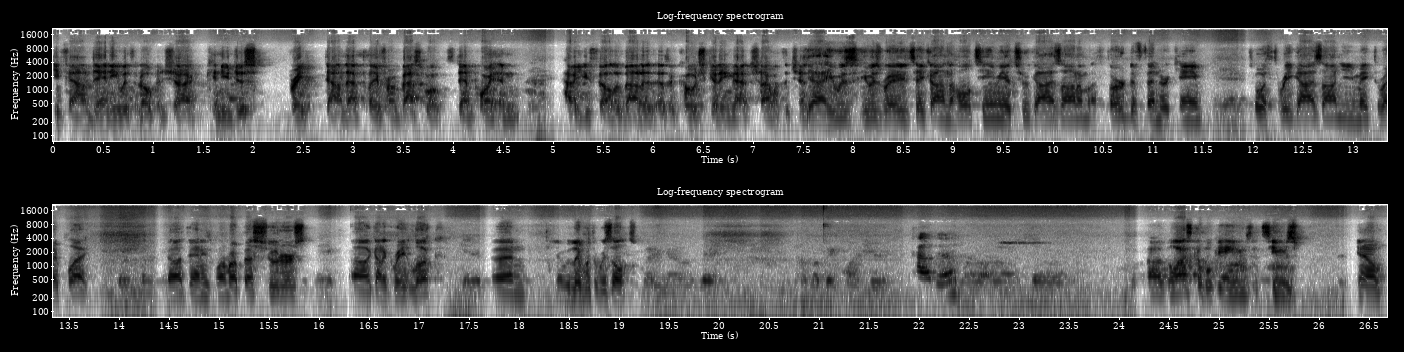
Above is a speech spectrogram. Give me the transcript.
he found Danny with an open shot can you just break down that play from a basketball standpoint and how you felt about it as a coach getting that shot with the chin Yeah, he was he was ready to take on the whole team. He had two guys on him. A third defender came. So with three guys on you, you make the right play. Uh, Danny's one of our best shooters. Uh, got a great look, and you know, we live with the results. Kyle Dillon. uh, the last couple games, it seems, you know,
